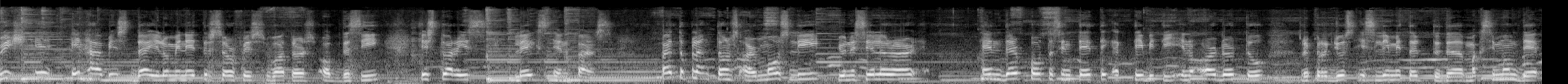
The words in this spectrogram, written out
which inhabits the illuminated surface waters of the sea, estuaries, lakes, and ponds. Phytoplanktons are mostly unicellular and their photosynthetic activity in order to reproduce is limited to the maximum depth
